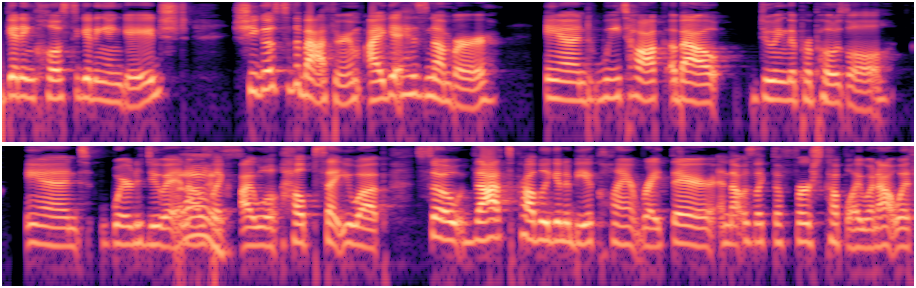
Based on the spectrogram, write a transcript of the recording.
getting close to getting engaged. She goes to the bathroom. I get his number, and we talk about doing the proposal and where to do it. And I was like, I will help set you up. So that's probably going to be a client right there. And that was like the first couple I went out with.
